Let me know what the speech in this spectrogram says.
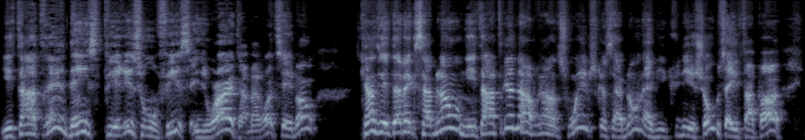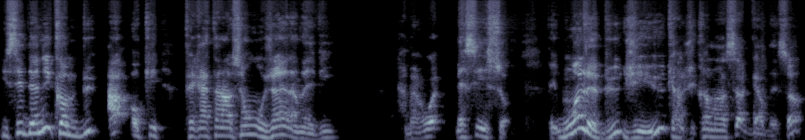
il est en train d'inspirer son fils. Il dit Ouais, tabarouette, c'est bon. Quand il est avec sa blonde, il est en train d'en prendre soin parce que sa blonde a vécu des choses, ça lui fait peur. Il s'est donné comme but, ah, OK, faire attention aux gens dans ma vie. Ouais, mais c'est ça. moi, le but que j'ai eu quand j'ai commencé à regarder ça,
